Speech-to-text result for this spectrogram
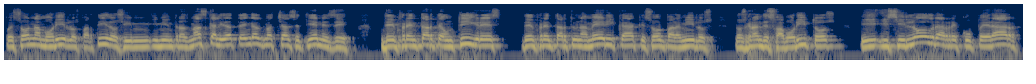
pues son a morir los partidos y, mientras más calidad tengas, más chance tienes de, de enfrentarte a un Tigres, de enfrentarte a un América, que son para mí los, los grandes favoritos. Y, y si logra recuperar,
